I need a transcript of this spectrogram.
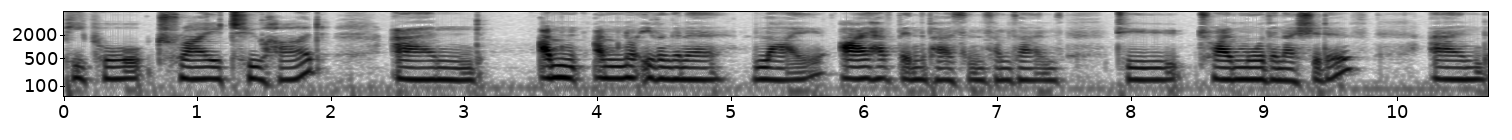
people try too hard and I'm I'm not even going to lie. I have been the person sometimes to try more than I should have and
